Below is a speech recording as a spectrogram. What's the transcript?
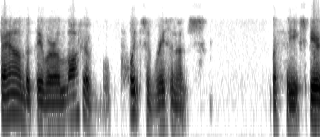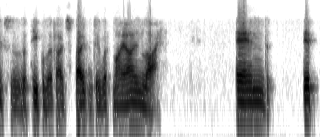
found that there were a lot of points of resonance with the experiences of the people that I'd spoken to with my own life, and it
